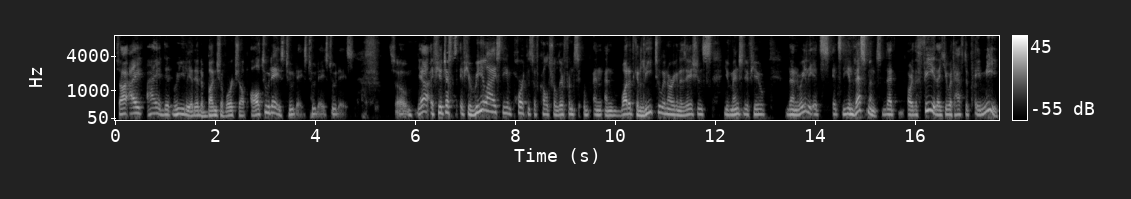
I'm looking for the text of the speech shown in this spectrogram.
so i i did really i did a bunch of workshop all two days two days two days two days so yeah if you just if you realize the importance of cultural difference and and what it can lead to in organizations you've mentioned a few then really it's it's the investment that or the fee that you would have to pay me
